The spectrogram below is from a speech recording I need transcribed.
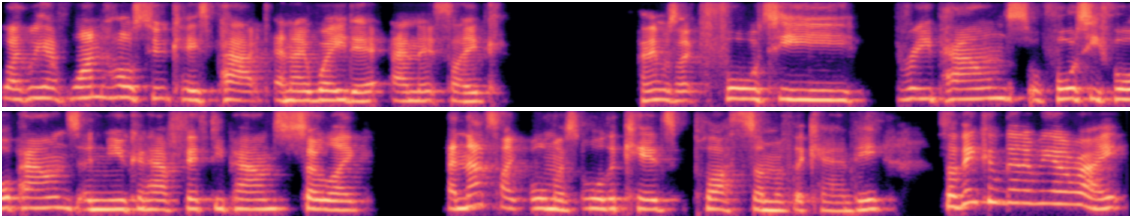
like, we have one whole suitcase packed, and I weighed it, and it's like, I think it was like forty-three pounds or forty-four pounds, and you can have fifty pounds. So, like, and that's like almost all the kids plus some of the candy. So I think I'm going to be all right.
